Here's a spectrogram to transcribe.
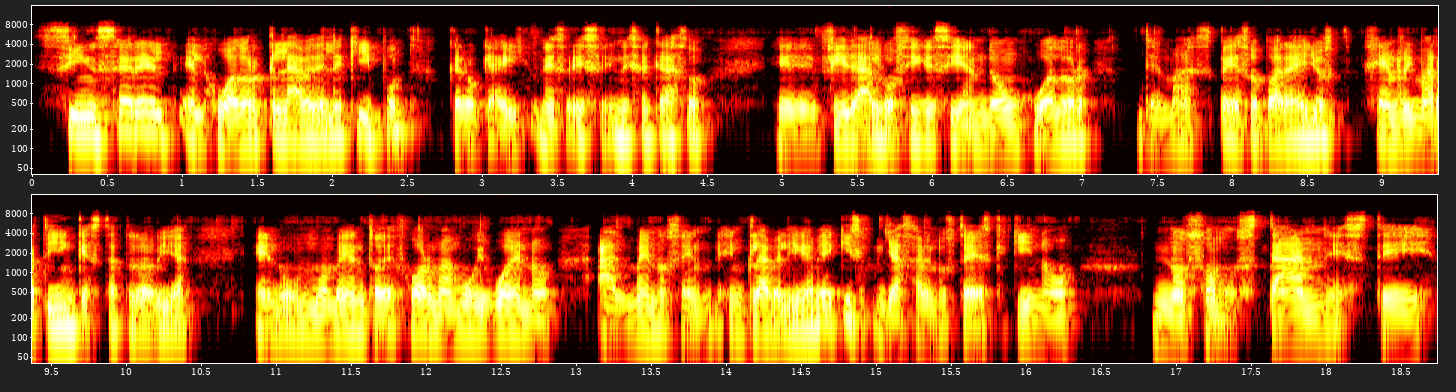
sin ser el, el jugador clave del equipo, creo que ahí en ese, en ese caso eh, Fidalgo sigue siendo un jugador de más peso para ellos. Henry Martín, que está todavía en un momento de forma muy bueno, al menos en, en clave Liga MX. Ya saben ustedes que aquí no, no somos tan este,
